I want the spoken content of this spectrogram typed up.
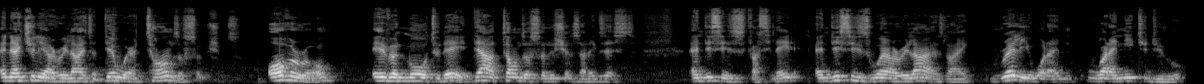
And actually i realized that there were tons of solutions. Overall even more today there are tons of solutions that exist. And this is fascinating. And this is where i realized like really what i what i need to do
